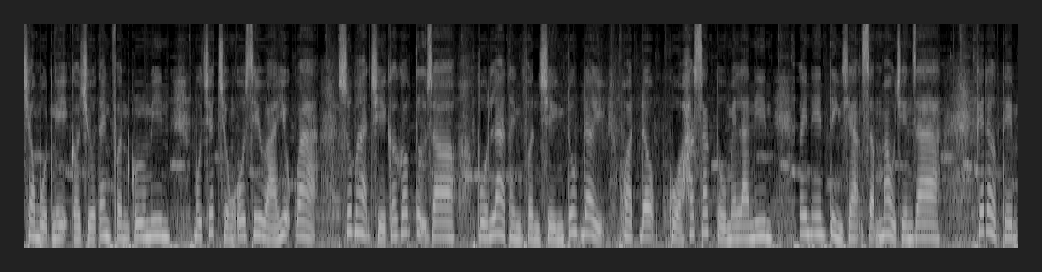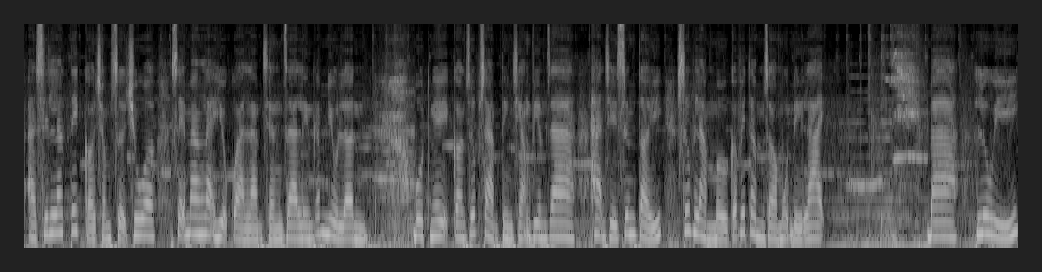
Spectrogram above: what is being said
Trong bột nghệ có chứa thành phần chromin, một chất chống oxy hóa hiệu quả, giúp hạn chế các gốc tự do, vốn là thành phần chính thúc đẩy hoạt động của hắc sắc tố melanin, gây nên tình trạng sẫm màu trên da. Kết hợp thêm axit lactic có trong sữa chua sẽ mang lại hiệu quả làm trắng da lên gấp nhiều lần. Bột nghệ còn giúp giảm tình trạng viêm da, hạn chế sưng tấy, giúp làm mờ các vết thâm do mụn để lại. 3. Lưu ý,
